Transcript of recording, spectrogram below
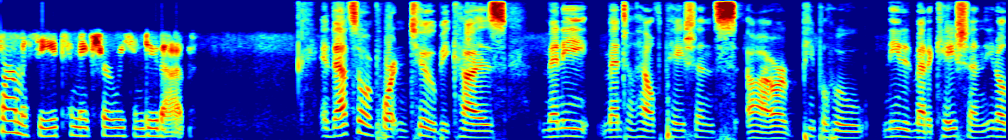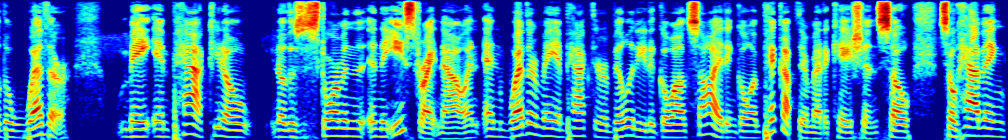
pharmacy to make sure we can do that. And that's so important too because many mental health patients uh, or people who needed medication, you know, the weather may impact, you know, you know, there's a storm in the, in the east right now, and, and weather may impact their ability to go outside and go and pick up their medication. So, so having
